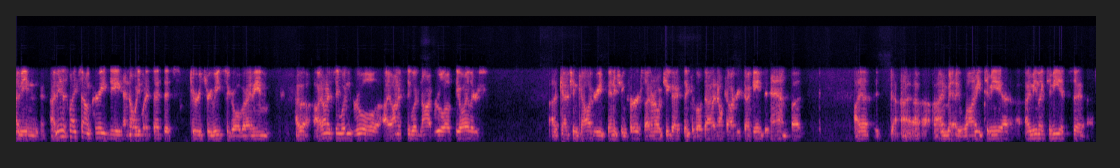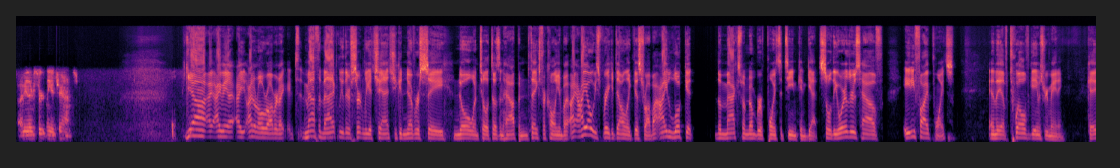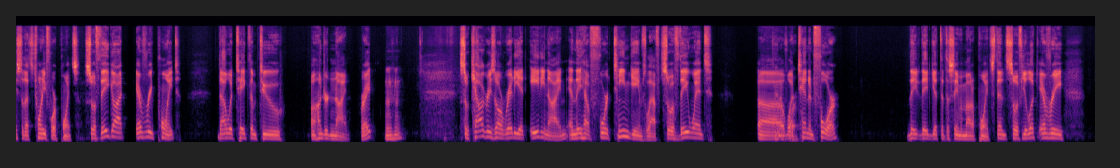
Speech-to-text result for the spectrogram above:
I mean, I mean, this might sound crazy, and nobody would have said this two or three weeks ago, but I mean, I, I honestly wouldn't rule. I honestly would not rule out the Oilers uh, catching Calgary and finishing first. I don't know what you guys think about that. I know Calgary's got games in hand, but I, I, I, I well, I mean, to me, uh, I mean, like to me, it's, uh, I mean, there's certainly a chance. Yeah, I, I, mean, I, I don't know, Robert. I, mathematically, there's certainly a chance. You can never say no until it doesn't happen. Thanks for calling in, but I, I always break it down like this, Rob. I, I look at the maximum number of points a team can get. So the Oilers have 85 points and they have 12 games remaining. Okay, so that's 24 points. So if they got every point, that would take them to 109, right? Mm-hmm. So Calgary's already at 89, and they have 14 games left. So if they went, uh, 10 what, 10 and 4, they they'd get to the same amount of points. Then so if you look every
